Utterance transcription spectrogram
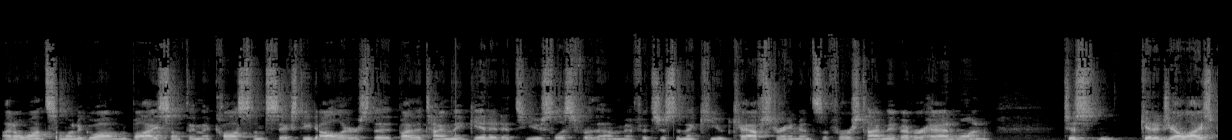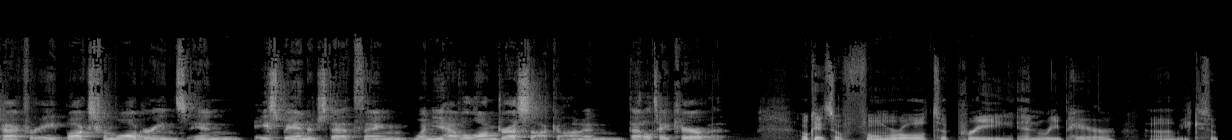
I don't want someone to go out and buy something that costs them $60 that by the time they get it, it's useless for them. If it's just an acute calf strain and it's the first time they've ever had one, just get a gel ice pack for eight bucks from Walgreens and ace bandage that thing when you have a long dress sock on, and that'll take care of it. Okay, so foam roll to pre and repair. Um, so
